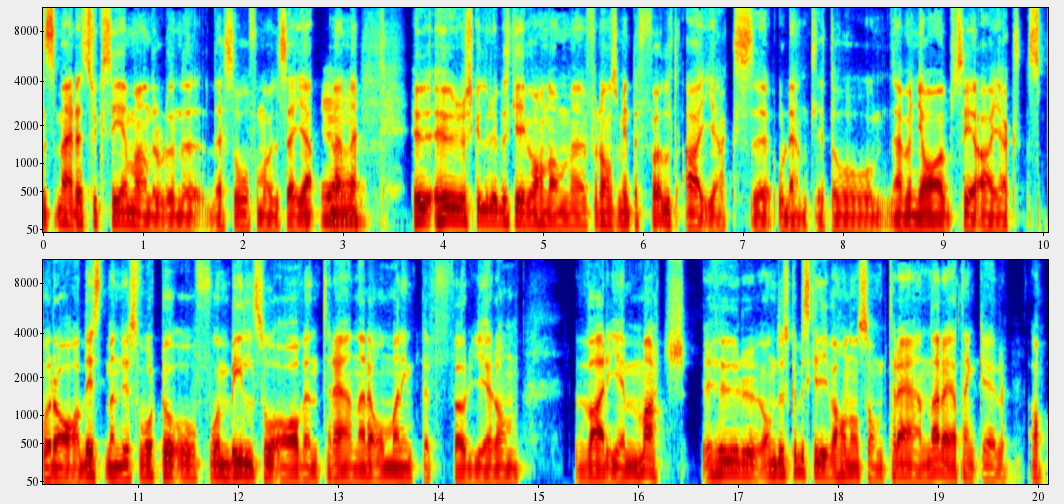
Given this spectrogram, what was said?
en smärre succé med andra ord under dessa år får man väl säga. Ja. Men hur, hur, skulle du beskriva honom för de som inte följt Ajax ordentligt och även jag ser Ajax sporadiskt, men det är svårt att, att få en bild så av en tränare om man inte följer dem varje match. Hur, om du ska beskriva honom som tränare, jag tänker ja,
